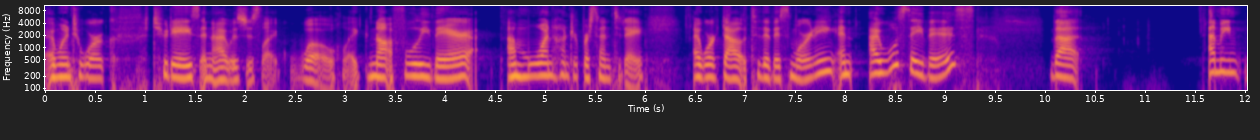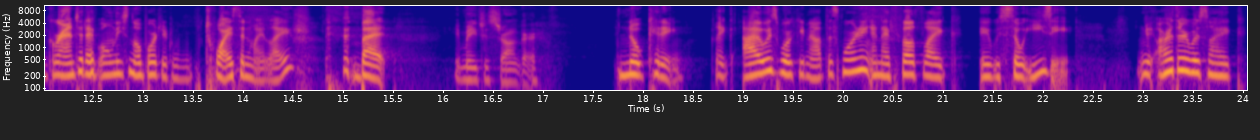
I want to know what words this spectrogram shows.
I went to work two days and I was just like, whoa, like not fully there. I'm 100% today. I worked out today this morning. And I will say this that, I mean, granted, I've only snowboarded twice in my life, but It made you stronger. no kidding. Like I was working out this morning and I felt like it was so easy. Arthur was like,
